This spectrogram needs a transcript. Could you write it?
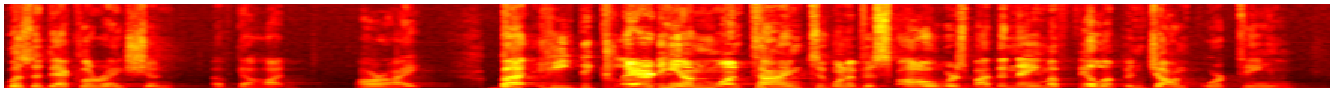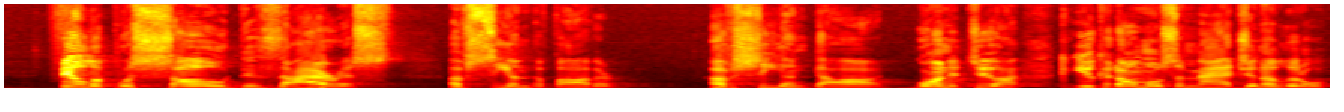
was a declaration of God. All right? But he declared him one time to one of his followers by the name of Philip in John 14. Philip was so desirous of seeing the Father, of seeing God, wanted to. you could almost imagine a little,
